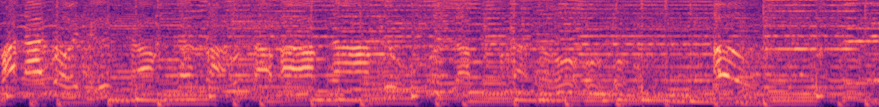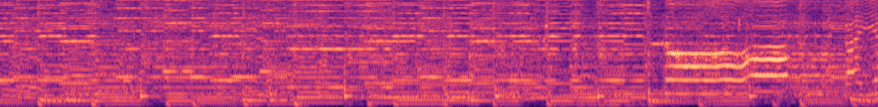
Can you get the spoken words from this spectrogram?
พันนาโจยชื่นช่ำและสาวสาวอาบน้ำอยู่บนลำกระโดดเอ้านกะย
